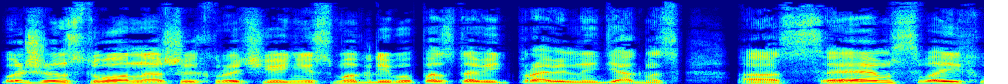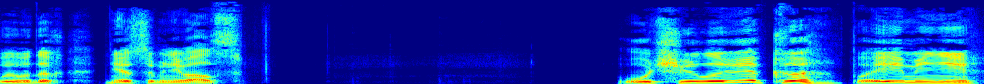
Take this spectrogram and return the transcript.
Большинство наших врачей не смогли бы поставить правильный диагноз, а Сэм в своих выводах не сомневался. У человека по имени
